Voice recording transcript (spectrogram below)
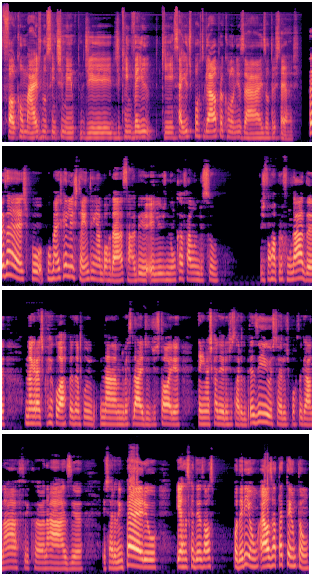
focam mais no sentimento de, de quem veio, quem saiu de Portugal para colonizar as outras terras. Pois é, tipo, por mais que eles tentem abordar, sabe, eles nunca falam disso de forma aprofundada, na grade curricular, por exemplo, na Universidade de História, tem umas cadeiras de História do Brasil, História de Portugal na África, na Ásia, História do Império. E essas cadeiras, elas poderiam, elas até tentam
